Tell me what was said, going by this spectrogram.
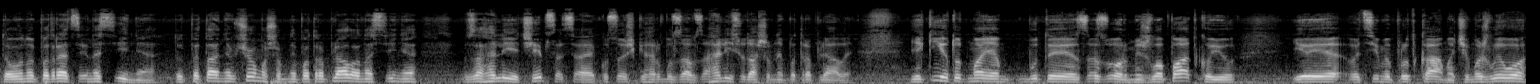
то воно потреться і насіння. Тут питання в чому, щоб не потрапляло насіння взагалі чіпса, ця кусочки гарбуза, взагалі сюди, щоб не потрапляли. Який тут має бути зазор між лопаткою і оціми прутками? Чи можливо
